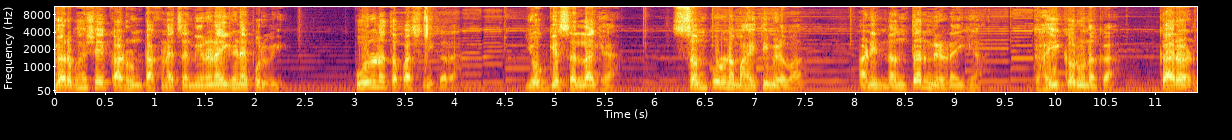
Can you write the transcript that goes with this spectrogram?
गर्भाशय काढून टाकण्याचा निर्णय घेण्यापूर्वी पूर्ण तपासणी करा. योग्य सल्ला घ्या. संपूर्ण माहिती मिळवा. आणि नंतर निर्णय घ्या. घाई करू नका. कारण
